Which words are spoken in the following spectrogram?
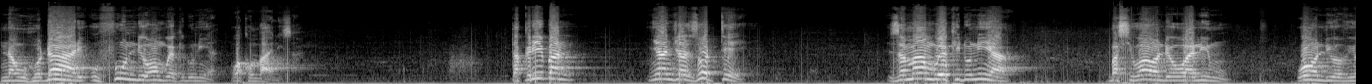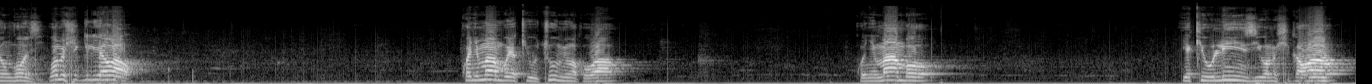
na uhodari ufundi wa mambo ya kidunia. Wako mbali sana. Takriban nyanja zote za mambo ya kidunia basi wao ndio walimu wao ndio viongozi wameshikilia wao. Kwenye mambo ya kiuchumi wako wao. Kwenye mambo ya kiulinzi wameshika wao.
